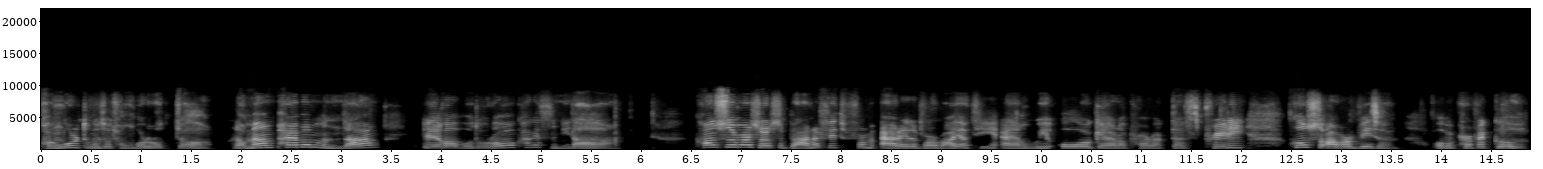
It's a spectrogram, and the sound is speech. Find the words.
광고를 통해서 정보를 얻죠. 그러면 8번 문장 읽어보도록 하겠습니다. Consumers also benefit from added variety, and we all get a product that's pretty close to our vision of a perfect good,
